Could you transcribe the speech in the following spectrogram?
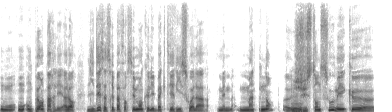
on, peut en parler. Alors, l'idée, ça serait pas forcément que les bactéries soient là même maintenant, euh, mhm. juste en dessous, mais que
